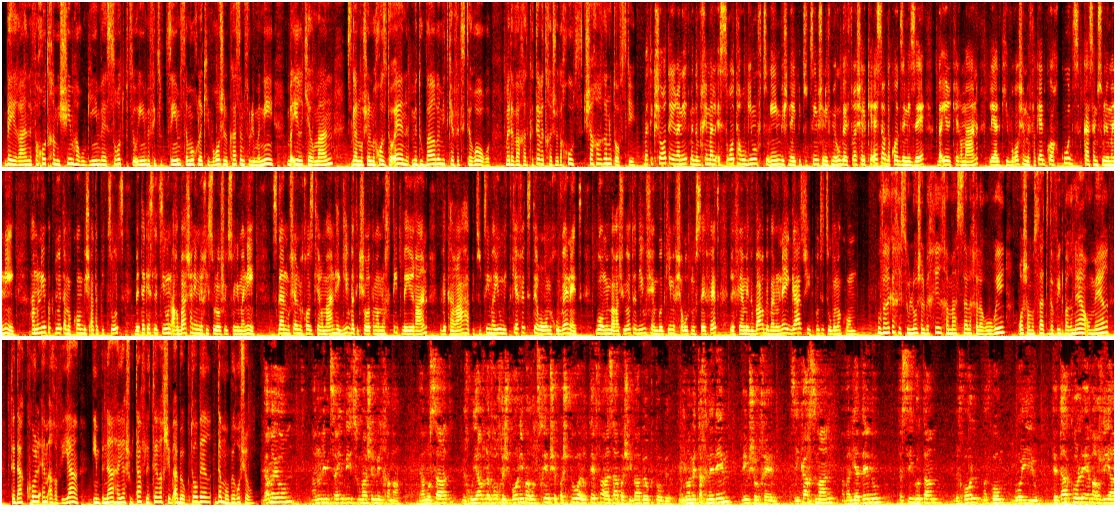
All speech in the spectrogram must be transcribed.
באיראן לפחות 50 הרוגים ועשרות פצועים בפיצוצים סמוך לקברו של קאסם סולימני בעיר קרמן. סגן מושל מחוז טוען, מדובר במתקפת טרור. מדווחת כתבת חדשות החוץ, שחר גנוטובסקי. בתקשורת האיראנית מדווחים על עשרות הרוגים ופצועים בשני פיצוצים שנשמעו בהפרש של כעשר דקות זה מזה, בעיר קרמן, ליד קברו של מפקד כוח קודס, קאסם סולימני. המונים פקדו את המקום בשעת הפיצוץ, בטקס לציון ארבע שנים לחיסולו של סולימני. סגן מושל מחוז קרמן הגיב בתקשורת הממלכתית ממלכתית באיראן, וקרא הפיצוצים היו מתקפת טרור מכוונת. גורמים ברשויות הודיעו שהם בודקים אפשרות נוספת, לפי המדובר בבלוני גז שהתפוצצו במקום. וברקע חיסולו של בכיר חמאס סאלח אל-ערורי, ראש המוסד דוד ברנע אומר, תדע כל אם ערבייה, אם בנה היה שותף לטבח שבעה באוקטובר, דמו בראשו. גם היום אנו נמצאים בעיצומה של מלחמה. והמוסד מחויב לבוא חשבון עם הרוצחים שפשטו על עוטף עזה ב-7 באוקטובר, עם המתכננים ועם שולחיהם. זה ייקח זמן, אבל ידנו תשיג אותם בכל מקום בו יהיו. תדע כל אם ערבייה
